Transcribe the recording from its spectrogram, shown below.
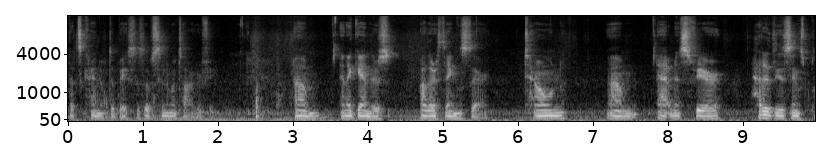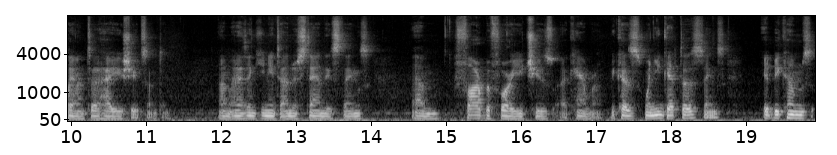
That's kind of the basis of cinematography. Um, and again, there's other things there: tone, um, atmosphere. How do these things play onto how you shoot something? Um, and I think you need to understand these things um, far before you choose a camera, because when you get those things, it becomes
